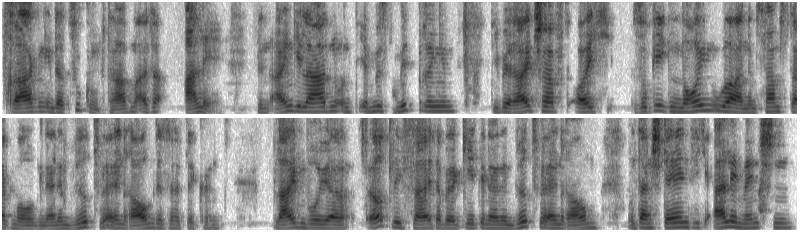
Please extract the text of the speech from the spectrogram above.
Fragen in der Zukunft haben. Also alle sind eingeladen und ihr müsst mitbringen die Bereitschaft, euch so gegen 9 Uhr an einem Samstagmorgen in einem virtuellen Raum, das heißt, ihr könnt bleiben, wo ihr örtlich seid, aber ihr geht in einen virtuellen Raum und dann stellen sich alle Menschen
